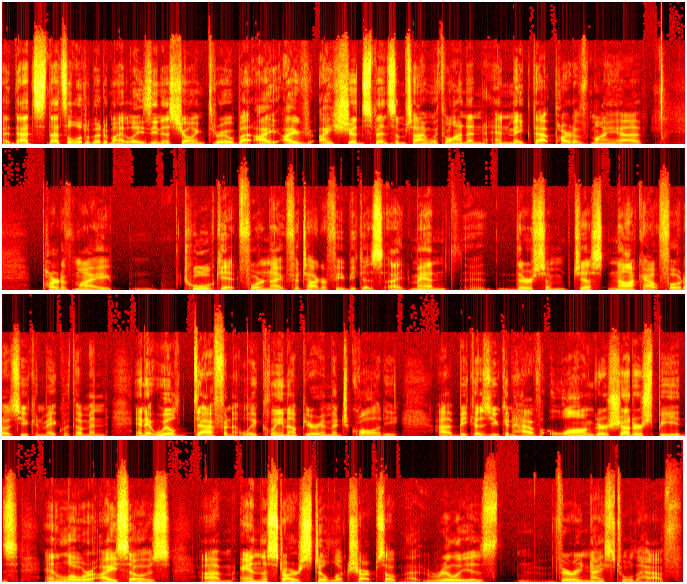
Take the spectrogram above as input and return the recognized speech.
uh, that's that's a little bit of my laziness showing through. But I I, I should spend some time with one and, and make that part of my uh, part of my toolkit for night photography because I man there's some just knockout photos you can make with them and and it will definitely clean up your image quality uh, because you can have longer shutter speeds and lower ISOs um, and the stars still look sharp so that really is very nice tool to have.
